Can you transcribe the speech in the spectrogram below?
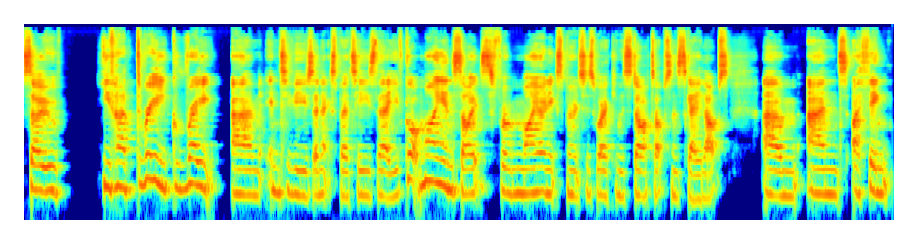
So you've had three great um, interviews and expertise there. You've got my insights from my own experiences working with startups and scale ups. Um, and I think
